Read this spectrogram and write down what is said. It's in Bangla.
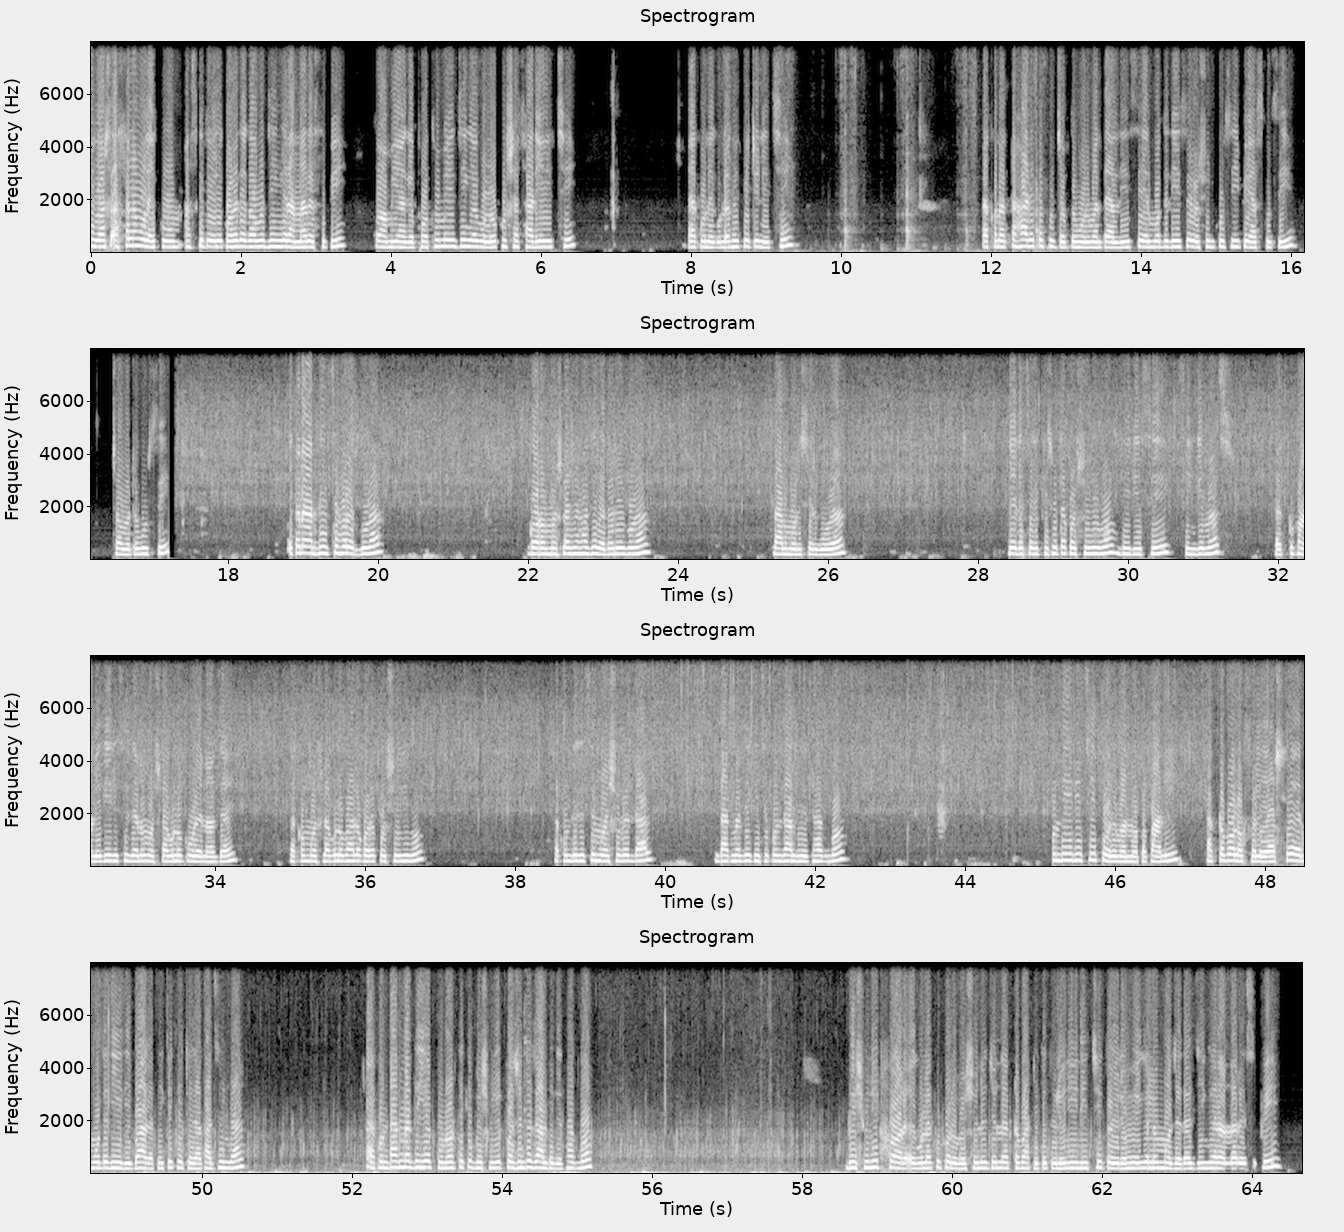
ভিউয়ার্স আসসালামু আলাইকুম। আজকে তৈরি করে দেখাবো ঝিঙ্গে রান্নার রেসিপি তো আমি আগে প্রথমে ঝিঙ্গাগুলো খোসা ছাড়িয়ে নিচ্ছি। এখন এগুলোকে কেটে নিচ্ছি। এখন একটা হাঁড়িতে পর্যাপ্ত পরিমাণ তেল দিয়েছি। এর মধ্যে দিয়েছি রসুন কুচি, পেঁয়াজ কুচি, টমেটো কুচি। এখানে আর দিয়েছি হলুদ গুঁড়া, গরম মশলা সহ জিরা ধনিয়ার গুঁড়া, লাল মরিচের গুঁড়া। নেড়ে চেড়ে কিছুটা কষিয়ে নিব। দিয়ে দিয়েছি চিংড়ি মাছ। একটু পানি দিয়ে দিয়েছি যেন মশলাগুলো পড়ে না যায়। এখন মশলাগুলো ভালো করে কষিয়ে নিব। এখন দিয়ে দিচ্ছি মসুরের ডাল। ডাকনা দিয়ে কিছুক্ষণ জাল দিয়ে থাকব। দিয়ে দিচ্ছি পরিমাণ মতো পানি। একটা বলক চলে আসলে এর মধ্যে দিয়ে দিব আগে থেকে কেটে রাখা ঝিঙ্গা। এখন ডাকনা দিয়ে পনেরো থেকে বিশ মিনিট পর্যন্ত জাল দিতে থাকব। বিশ মিনিট পর এগুলাকে পরিবেশনের জন্য একটা বাটিতে তুলে নিয়ে নিচ্ছি, তৈরি হয়ে গেল মজাদার জিঙ্গা রান্নার রেসিপি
